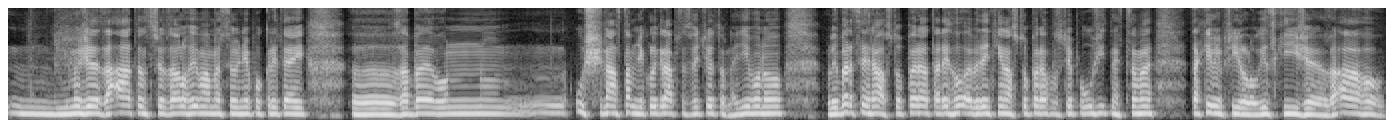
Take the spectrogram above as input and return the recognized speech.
mm, víme, že za A ten střed zálohy máme silně pokrytý, Eh, za B, on už nás tam několikrát přesvědčil, že to není ono. V Liberci hrál stopera, tady ho evidentně na stopera prostě použít nechceme. Taky mi přijde logický, že za A ho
